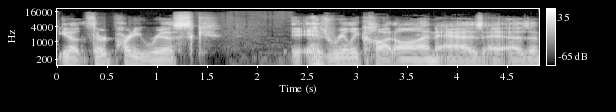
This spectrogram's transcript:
You know, third party risk has really caught on as as a,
